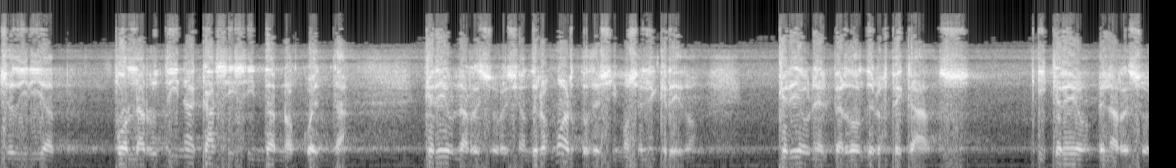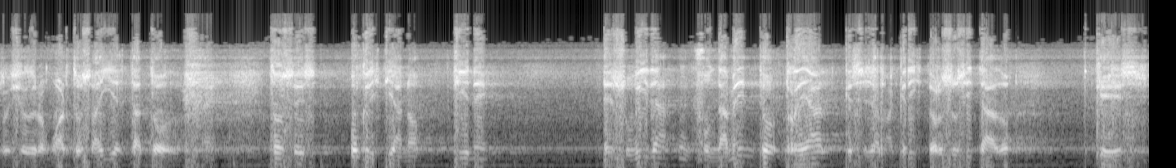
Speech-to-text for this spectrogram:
yo diría, por la rutina, casi sin darnos cuenta. Creo en la resurrección de los muertos, decimos en el credo. Creo en el perdón de los pecados. Y creo en la resurrección de los muertos. Ahí está todo. Entonces, un cristiano tiene en su vida un fundamento real que se llama Cristo resucitado, que es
